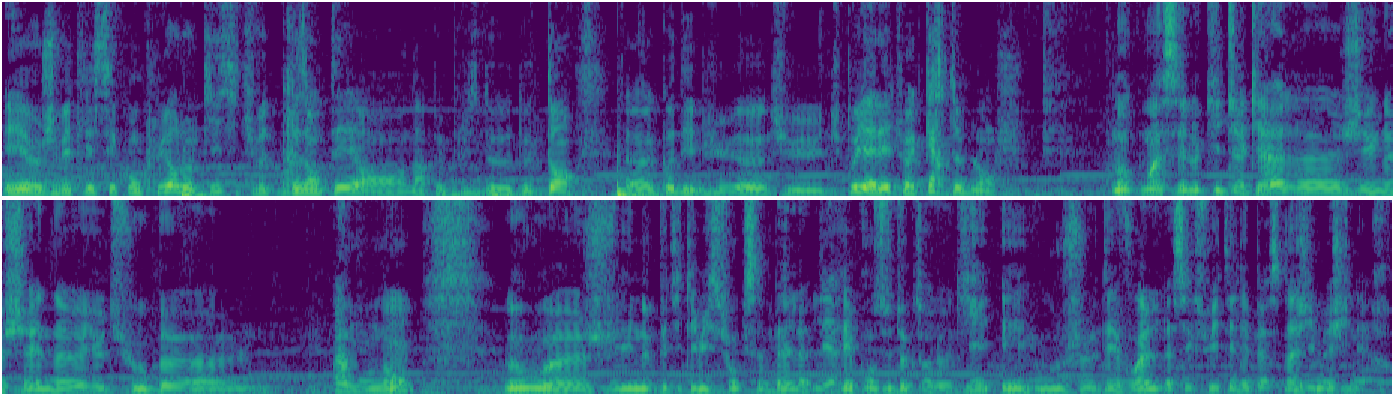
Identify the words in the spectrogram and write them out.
Et euh, je vais te laisser conclure, Loki, si tu veux te présenter en un peu plus de, temps qu'au début. tu, tu peux y aller, tu as carte blanche. Donc moi c'est Lucky Jackal, j'ai une chaîne YouTube à mon nom où euh, j'ai une petite émission qui s'appelle Les réponses du Dr Loki et où je dévoile la sexualité des personnages imaginaires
